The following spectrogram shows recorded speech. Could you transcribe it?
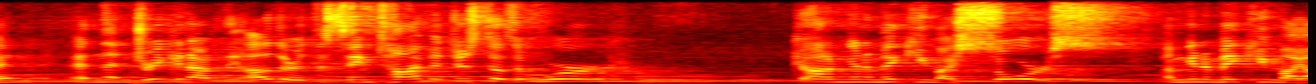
and, and then drinking out of the other at the same time. It just doesn't work. God, I'm going to make you my source. I'm going to make you my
